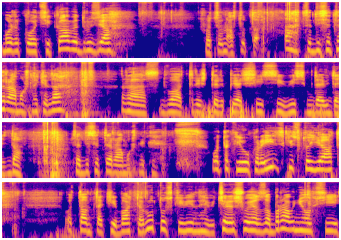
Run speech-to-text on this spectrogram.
Може, кого цікаве, друзі. Що це у нас тут? А, це десятирамошники, так? Да? Раз, два, три, чотири, п'ять, шість, сім, вісім, дев'ять, десять. Да. Це десятирамошники. От такі українські стоять. От там такі, бачите, рутовські він, через що я забрав в нього всі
